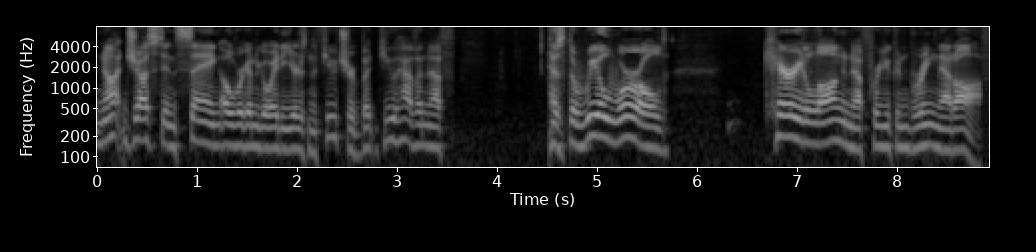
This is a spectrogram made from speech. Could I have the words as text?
Not just in saying, oh, we're going to go 80 years in the future, but do you have enough, has the real world carried along enough where you can bring that off?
